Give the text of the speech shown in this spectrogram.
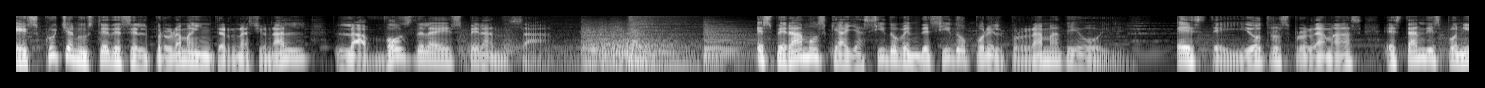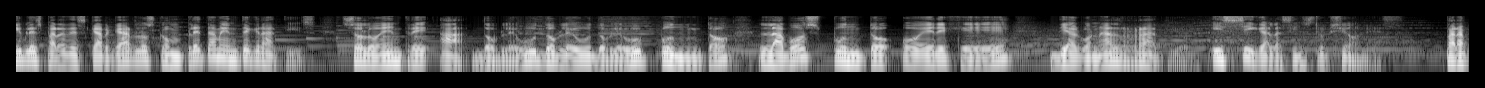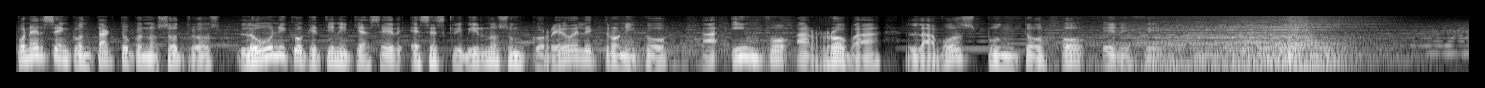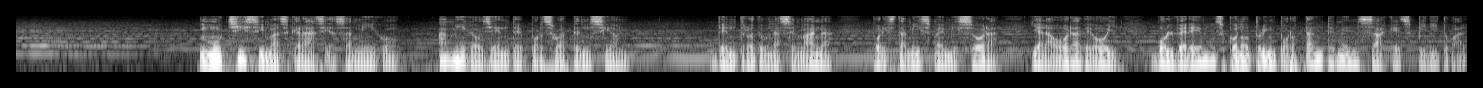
Escuchan ustedes el programa internacional La Voz de la Esperanza. Esperamos que haya sido bendecido por el programa de hoy. Este y otros programas están disponibles para descargarlos completamente gratis. Solo entre a www.lavoz.org diagonal radio y siga las instrucciones. Para ponerse en contacto con nosotros, lo único que tiene que hacer es escribirnos un correo electrónico a info@lavoz.org. Muchísimas gracias, amigo, amiga oyente, por su atención. Dentro de una semana, por esta misma emisora y a la hora de hoy, volveremos con otro importante mensaje espiritual.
